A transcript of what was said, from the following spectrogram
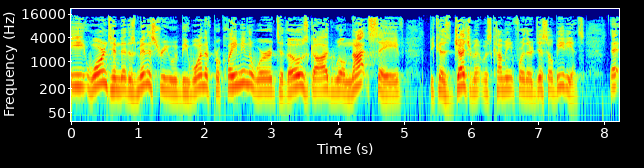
He warned him that his ministry would be one of proclaiming the word to those God will not save because judgment was coming for their disobedience. Eh,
